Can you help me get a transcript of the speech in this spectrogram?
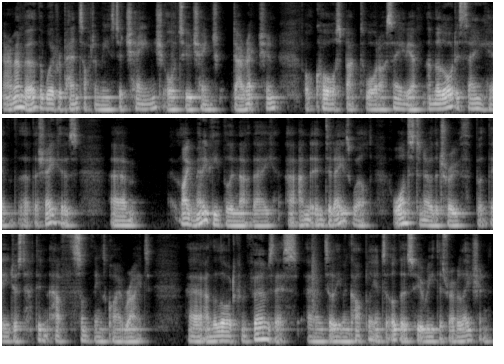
Now remember, the word repent often means to change or to change direction or course back toward our Saviour. And the Lord is saying here that the Shakers, um, like many people in that day uh, and in today's world, wanted to know the truth, but they just didn't have some things quite right. Uh, and the Lord confirms this um, to Leman Copley and to others who read this revelation.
